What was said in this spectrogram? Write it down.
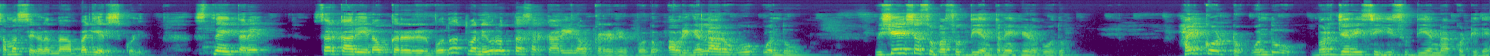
ಸಮಸ್ಯೆಗಳನ್ನು ಬಗೆಹರಿಸಿಕೊಳ್ಳಿ. ಸ್ನೇಹಿತರೆ, ಸರ್ಕಾರಿ ನೌಕರರಿರ್ಬೋದು ಅಥವಾ ನಿವೃತ್ತ ಸರ್ಕಾರಿ ನೌಕರರಿರ್ಬೋದು, ಅವರಿಗೆಲ್ಲರಿಗೂ ಒಂದು ವಿಶೇಷ ಶುಭ ಸುದ್ದಿ ಅಂತಲೇ ಹೇಳ್ಬೋದು. ಹೈಕೋರ್ಟ್ ಒಂದು ಭರ್ಜರಿ ಸಿಹಿ ಸುದ್ದಿಯನ್ನು ಕೊಟ್ಟಿದೆ.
